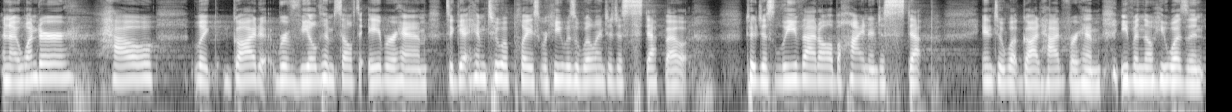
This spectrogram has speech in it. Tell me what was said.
And I wonder how like God revealed himself to Abraham to get him to a place where he was willing to just step out, to just leave that all behind and just step into what God had for him, even though he wasn't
